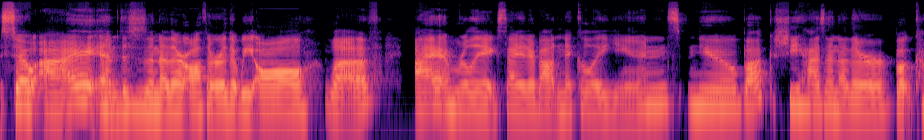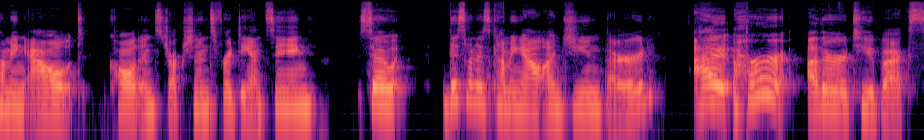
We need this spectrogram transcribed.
So I am this is another author that we all love. I am really excited about Nicola Yoon's new book. She has another book coming out called Instructions for Dancing. So this one is coming out on June 3rd. I her other two books,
